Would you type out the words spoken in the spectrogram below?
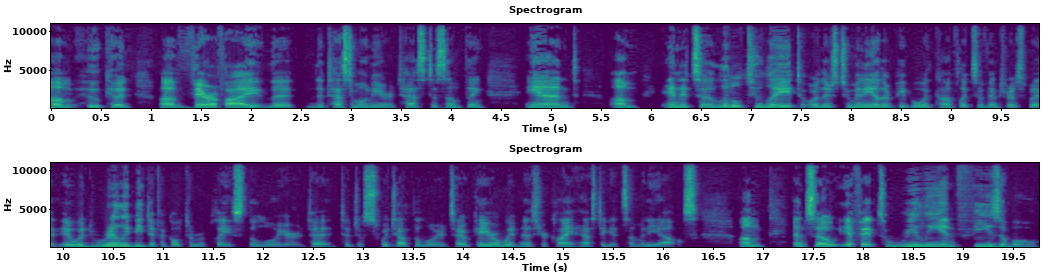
um, who could uh, verify the the testimony or attest to something. And um, and it's a little too late or there's too many other people with conflicts of interest but it would really be difficult to replace the lawyer to, to just switch out the lawyer and say okay you're a witness your client has to get somebody else um, and so if it's really infeasible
